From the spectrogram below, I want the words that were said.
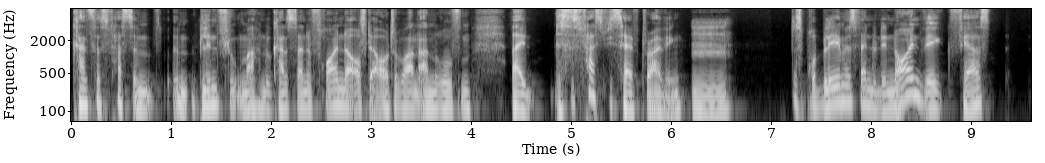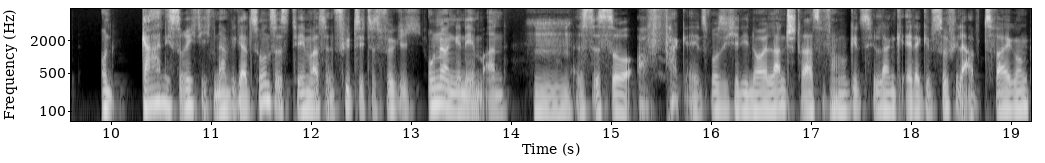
Kannst das fast im, im Blindflug machen. Du kannst deine Freunde auf der Autobahn anrufen, weil das ist fast wie Self-Driving. Mhm. Das Problem ist, wenn du den neuen Weg fährst und gar nicht so richtig ein Navigationssystem hast, dann fühlt sich das wirklich unangenehm an. Hm. Es ist so, oh fuck, ey, jetzt muss ich hier die neue Landstraße fahren. Wo geht's hier lang? Ey, da gibt's so viele Abzweigungen.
